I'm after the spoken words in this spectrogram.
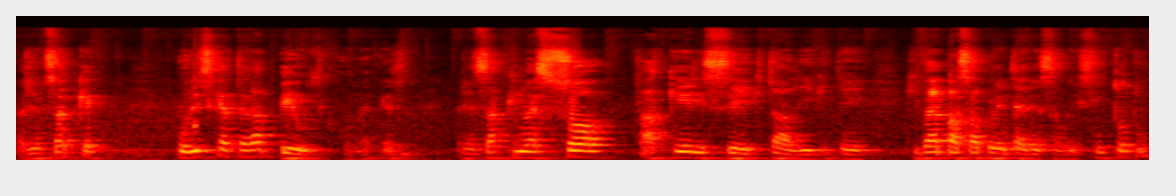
A gente sabe que é por isso que é terapêutico. Né? A gente sabe que não é só aquele ser que está ali que, tem, que vai passar por intervenção, e sim todo,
